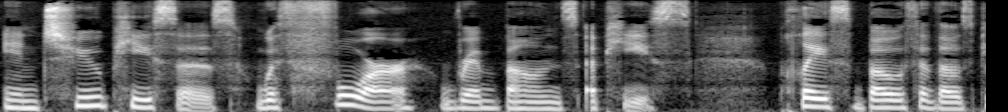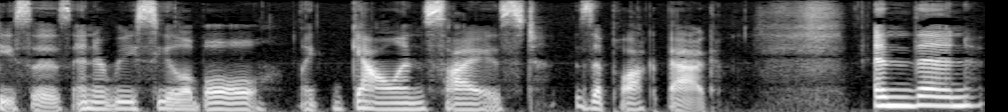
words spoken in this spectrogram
in two pieces with four rib bones apiece place both of those pieces in a resealable, like gallon sized Ziploc bag. And then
